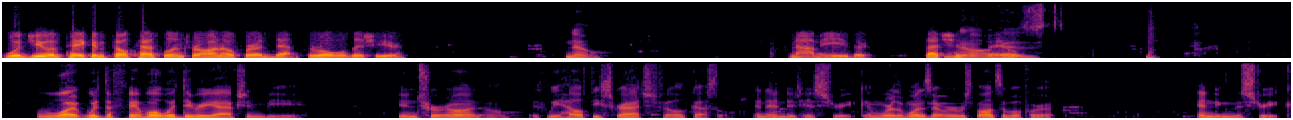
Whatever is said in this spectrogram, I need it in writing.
would you have taken Phil Kessel in Toronto for a depth role this year? No. Nah, me either. That shit No, failed. What would the fa- what would the reaction be in Toronto if we healthy scratched Phil Kessel and ended his streak, and we're the ones that were responsible for it, ending the streak?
